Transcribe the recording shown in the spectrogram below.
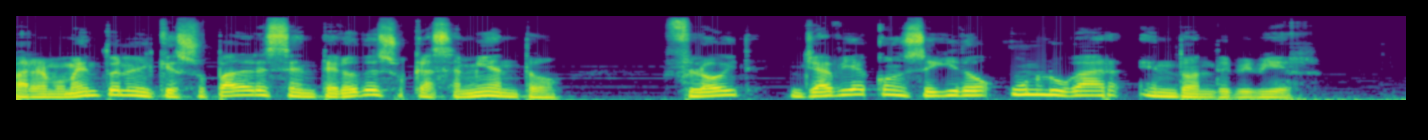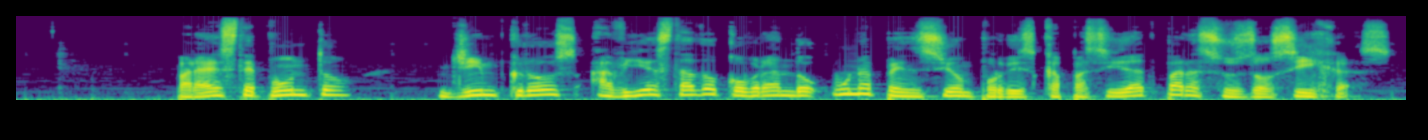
Para el momento en el que su padre se enteró de su casamiento, Floyd ya había conseguido un lugar en donde vivir. Para este punto, Jim Cross había estado cobrando una pensión por discapacidad para sus dos hijas,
